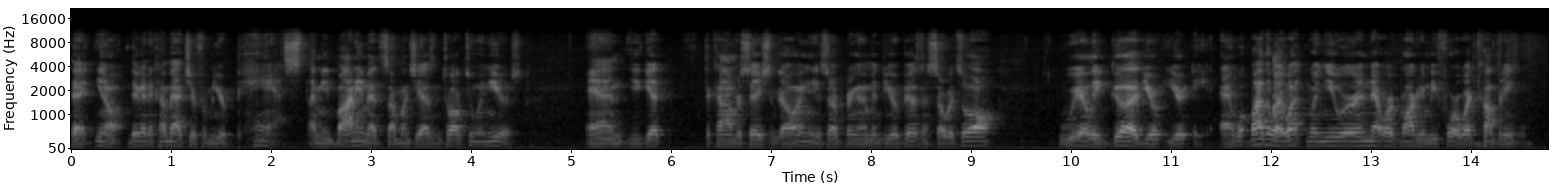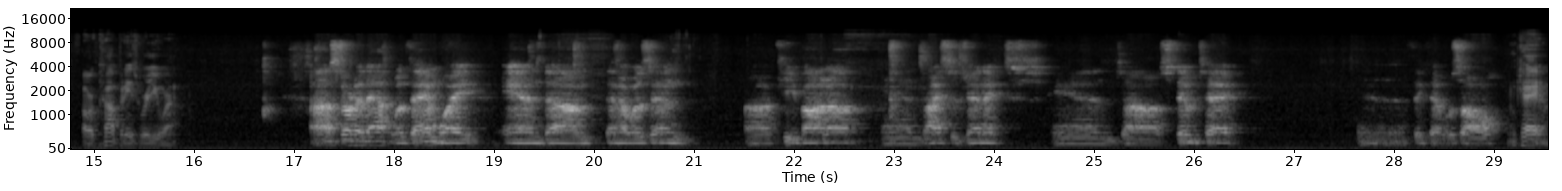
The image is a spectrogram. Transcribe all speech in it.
that you know they're going to come at you from your past. I mean, Bonnie met someone she hasn't talked to in years, and you get the conversation going, and you start bringing them into your business. So it's all really good. You're you're and what, by the way, what when you were in network marketing before, what company or companies were you in? I started out with Amway, and um, then I was in uh, Kivana and Isagenix and uh, StemTech. And I think that was all. Okay.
